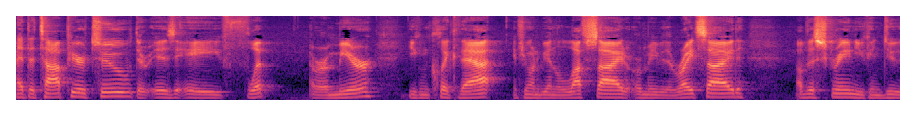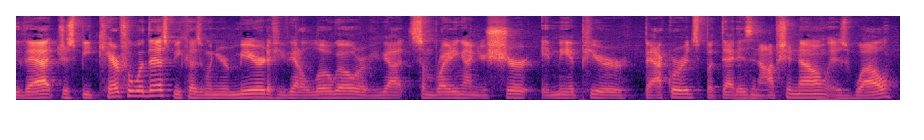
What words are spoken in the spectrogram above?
At the top here too, there is a flip or a mirror. You can click that if you want to be on the left side or maybe the right side of the screen. You can do that. Just be careful with this because when you're mirrored, if you've got a logo or if you've got some writing on your shirt, it may appear backwards, but that is an option now as well.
